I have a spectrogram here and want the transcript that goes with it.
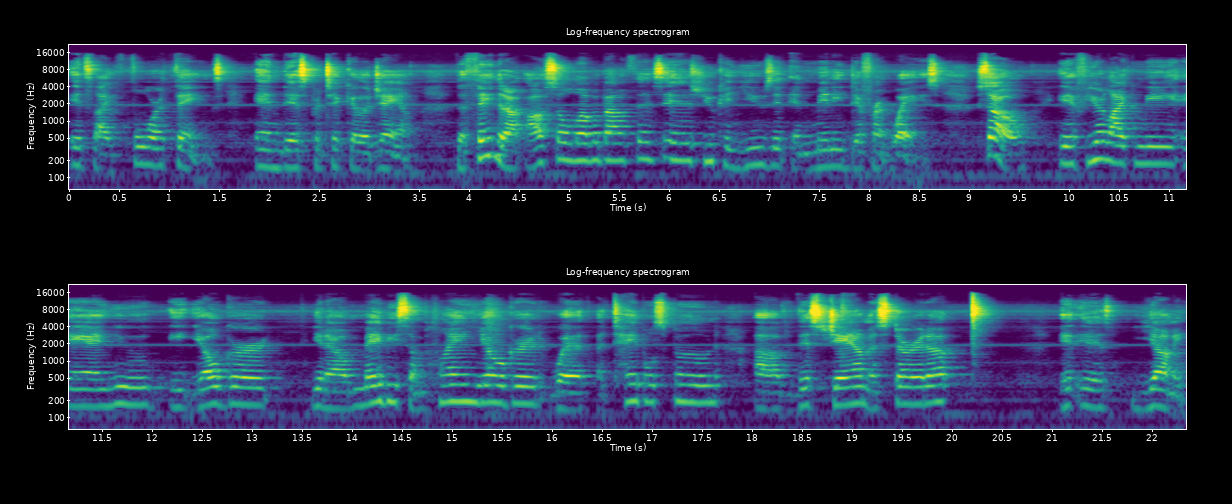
It's like four things in this particular jam. The thing that I also love about this is you can use it in many different ways. So if you're like me and you eat yogurt, you know, maybe some plain yogurt with a tablespoon of this jam and stir it up. It is yummy.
